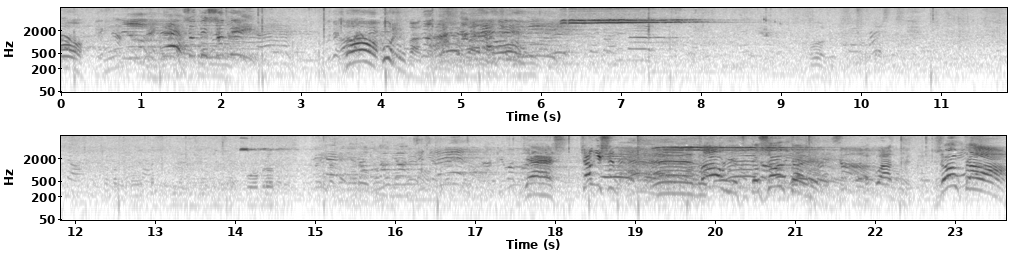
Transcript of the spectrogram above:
Nie na krzyk! No kurwa! Półobrotu. Gdzież? Ciągnij szybę! Faul jest, to żółta jest! Dokładnie. Żółta!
